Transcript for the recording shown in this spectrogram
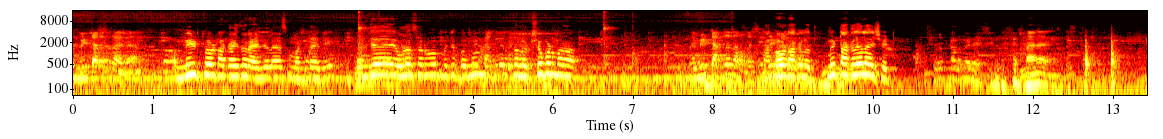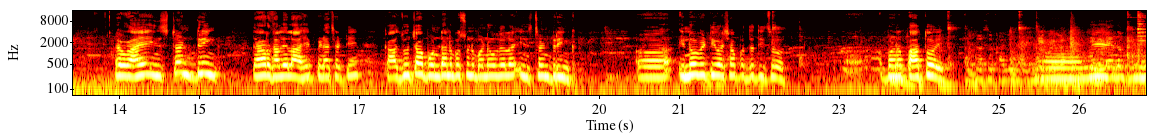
मीठ टाकत राहिलं मीठ थोडं टाकायचं राहिलेलं आहे असं म्हणतायत. म्हणजे एवढं सर्व म्हणजे बनवून त्याचं लक्ष पण बघा. मीठ टाकलं ना हो टाकलं मीठ टाकलेलं आहे शेट. नाही नाही. हे बघा हे इन्स्टंट ड्रिंक तयार झालेलं आहे पिण्यासाठी. काजूच्या बोंडांपासून बनवलेलं इन्स्टंट ड्रिंक इनोव्हेटिव्ह अशा पद्धतीचं आपण पाहतोय. मी मी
